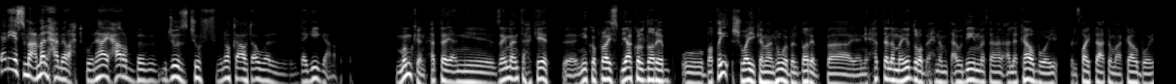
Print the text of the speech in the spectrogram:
يعني اسمع ملحمة راح تكون. هاي حرب بجوز تشوف knockout أول دقيقة أنا بتوقع. ممكن. حتى يعني زي ما انت حكيت نيكو برايس بياكل ضرب وبطيء شوي كمان هو بالضرب. فيعني حتى لما يضرب إحنا متعودين مثلا على كاوبوي بال fight تاعته مع كاوبوي.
